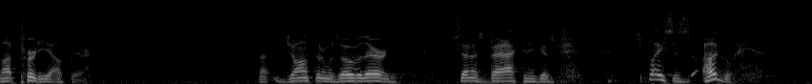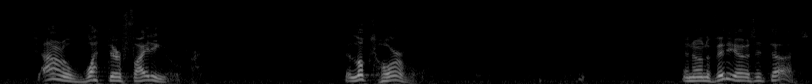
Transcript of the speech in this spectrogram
Not pretty out there. Uh, Jonathan was over there and sent us back, and he goes, This place is ugly. I don't know what they're fighting over. It looks horrible. And on the videos, it does.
